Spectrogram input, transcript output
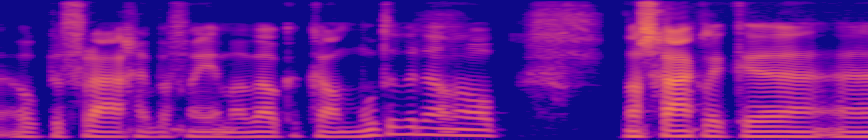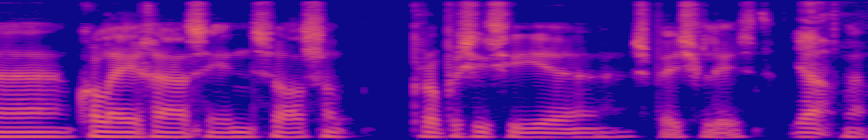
eh, ook de vraag hebben van ja, maar welke kant moeten we dan op? Dan schakel ik eh, eh, collega's in, zoals zo'n propositiespecialist. Ja. Ja.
